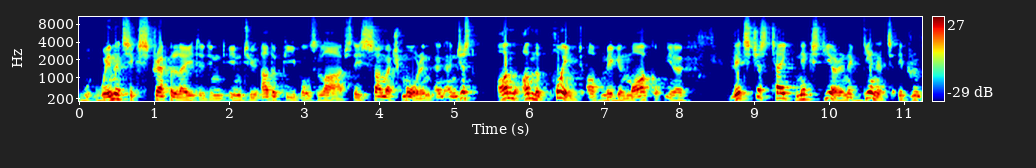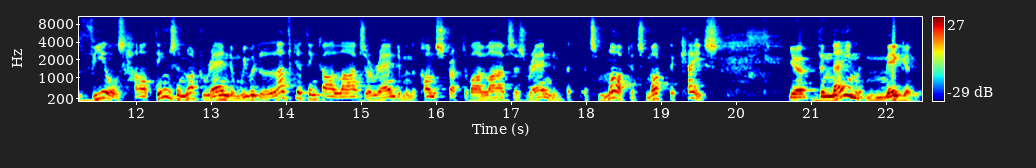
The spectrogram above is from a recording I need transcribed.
when it's extrapolated in, into other people's lives, there's so much more. And, and and just on on the point of Meghan Markle, you know, let's just take next year. And again, it, it reveals how things are not random. We would love to think our lives are random and the construct of our lives is random, but it's not. It's not the case. You know, the name Meghan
